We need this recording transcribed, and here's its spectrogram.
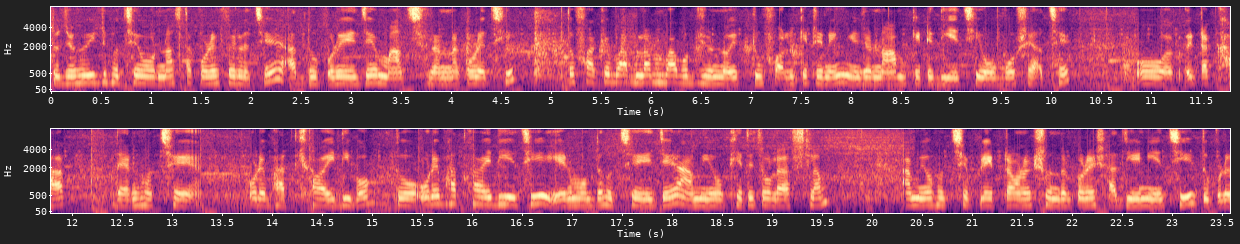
তো জহির হচ্ছে ওর নাস্তা করে ফেলেছে, আর দুপুরে এই যে মাছ রান্না করেছি। তো ফাঁকে ভাবলাম বাবুর জন্য একটু ফল কেটে নেই এই জন্য আম কেটে দিয়েছি, ও বসে আছে। ও এটা খাক দেন হচ্ছে ওরে ভাত খাওয়াই দিব। তো ওরে ভাত খাওয়াই দিয়েছি, এর মধ্যে হচ্ছে এই যে আমিও খেতে চলে আসলাম। আমিও হচ্ছে প্লেটটা অনেক সুন্দর করে সাজিয়ে নিয়েছি দুপুরে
